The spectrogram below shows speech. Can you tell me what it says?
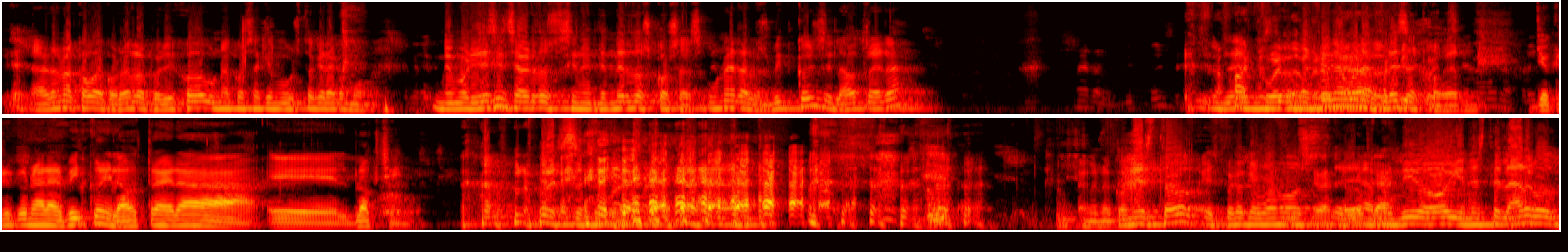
la verdad no acabo de acordarlo, pero dijo una cosa que me gustó que era como me moriré sin saber dos, sin entender dos cosas. Una era los bitcoins y la otra era. No me acuerdo. Me una buena empresa, joder. Yo creo que una era el bitcoin y la otra era el blockchain. Bueno, con esto espero que hayamos eh, aprendido hoy en este largo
